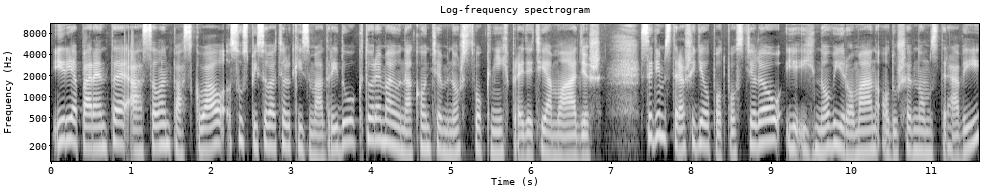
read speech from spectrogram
Iria Parente a Selen Pasqual sú spisovateľky z Madridu, ktoré majú na konte množstvo kníh pre deti a mládež. Sedem strašidel pod posteľou je ich nový román o duševnom zdraví,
